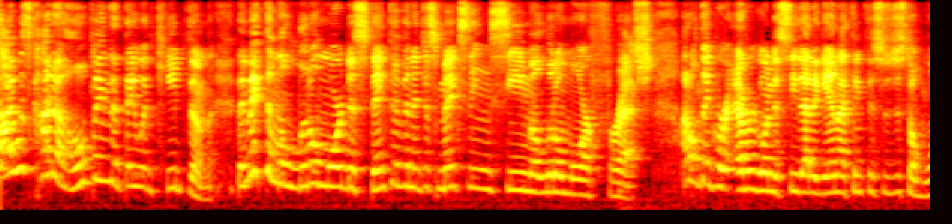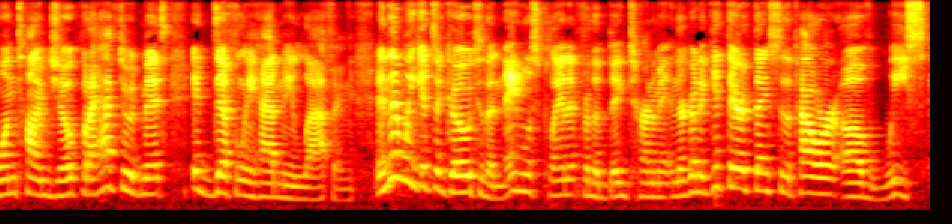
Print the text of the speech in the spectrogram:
I was kind of hoping that they would keep them. They make them a little more distinctive, and it just makes things seem a little more fresh. I don't think we're ever going to see that again. I think this was just a one-time joke, but I have to admit, it definitely had me laughing. And then we get to go to the Nameless Planet for the big tournament, and they're going to get there thanks to the power of Whis,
